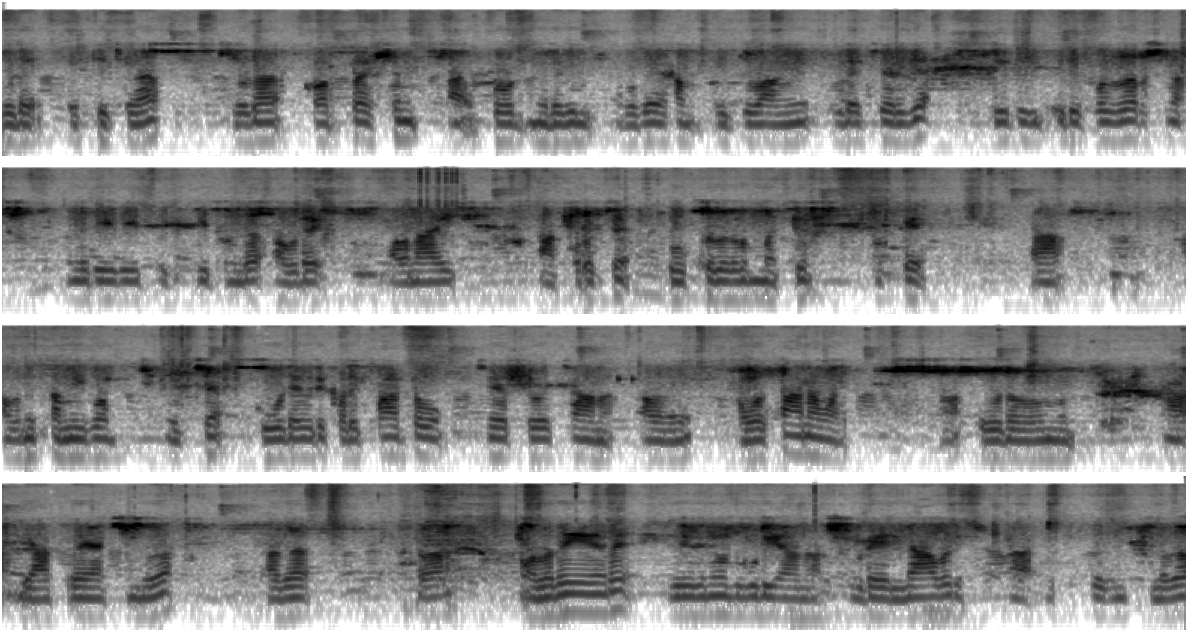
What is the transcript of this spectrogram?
ഇവിടെ എത്തിച്ചത്. ഇവിടെ കോർപ്പറേഷൻ ഇപ്പോൾ നിലവിൽ മൃതദേഹം ഏറ്റുവാങ്ങി. ഇവിടെ ചെറിയ രീതിയിൽ ഒരു പൊതുദർശനം എന്ന രീതിയിൽ എത്തിയിട്ടുണ്ട്. അവിടെ അവനായി കുറച്ച് പൂക്കളുകളും മറ്റും ഒക്കെ അവന് സമീപം വെച്ച് കൂടെ ഒരു കളിപ്പാട്ടവും ചേർത്ത് വെച്ചാണ് അവനെ അവസാനമായി നിന്നും ആ, യാത്രയാക്കുന്നത്. അത് വളരെയേറെ വേദനയോട് കൂടിയാണ് ഇവിടെ എല്ലാവരും എത്തിച്ചേർന്നിട്ടുള്ളത്.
